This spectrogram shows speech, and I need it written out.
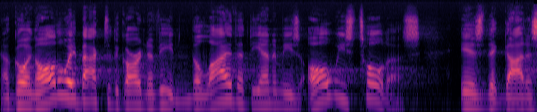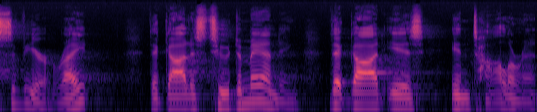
Now, going all the way back to the Garden of Eden, the lie that the enemy's always told us is that God is severe, right? That God is too demanding, that God is intolerant.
